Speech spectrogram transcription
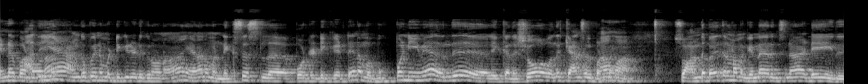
என்ன அது பண்ணோம் ஏன் அங்க போய் நம்ம டிக்கெட் எடுக்கிறோம்னா ஏன்னா நம்ம நெக்ஸஸ்ல போட்ட டிக்கெட் நம்ம புக் பண்ணியுமே அது வந்து லைக் அந்த ஷோ வந்து கேன்சல். பண்ணலாம் சோ அந்த பயத்துல நமக்கு என்ன இருந்துச்சுன்னா டே இது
